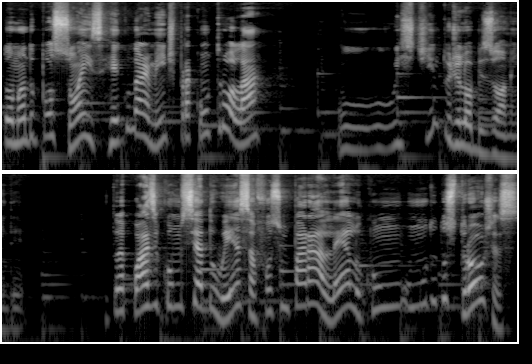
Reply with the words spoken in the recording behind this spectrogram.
tomando poções regularmente para controlar o, o instinto de lobisomem dele. Então é quase como se a doença fosse um paralelo com o mundo dos trouxas.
